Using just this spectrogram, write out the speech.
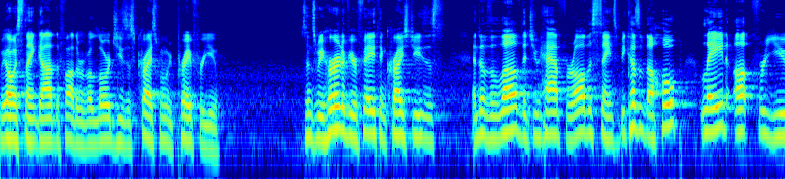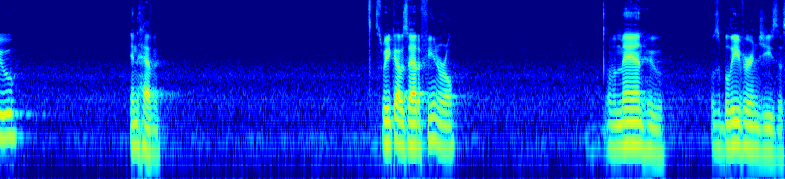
We always thank God, the Father of our Lord Jesus Christ, when we pray for you since we heard of your faith in Christ Jesus and of the love that you have for all the saints, because of the hope laid up for you in heaven. This week I was at a funeral of a man who was a believer in Jesus,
